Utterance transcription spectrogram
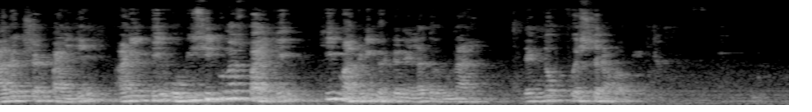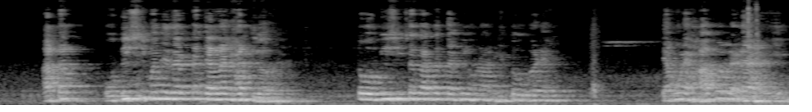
आरक्षण पाहिजे आणि ते ओबीसीतूनच पाहिजे ही मागणी घटनेला धरून आहे. There no question about it आता ओबीसी मध्ये जर का त्यांना घातलं तर ओबीसीचा जागा कमी होणार हे तो उघड आहे. त्यामुळे हा जो लढा आहे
